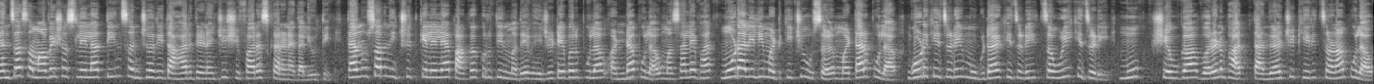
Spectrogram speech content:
यांचा समावेश असलेला तीन संचरित आहार देण्याची शिफारस करण्यात आली होती. त्यानुसार निश्चित केलेल्या पाककृतींमध्ये व्हेजिटेबल पुलाव अंडा पुलाव मसाले भात मोड आलेली मटकीची उसळ मटार पुलाव गोड खिचडी मुगडाळ खिचडी चवळी खिचडी मूग शेवगा वरण भात तांदळाची खीर चणा पुलाव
